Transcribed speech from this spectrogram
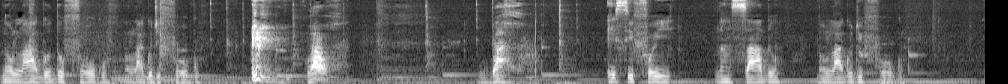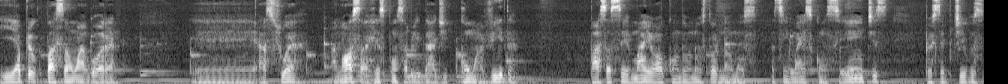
no lago do fogo, no lago de fogo. Uau! Uau! Esse foi lançado no lago de fogo. E a preocupação agora é a sua a nossa responsabilidade com a vida passa a ser maior quando nos tornamos assim mais conscientes, perceptivos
